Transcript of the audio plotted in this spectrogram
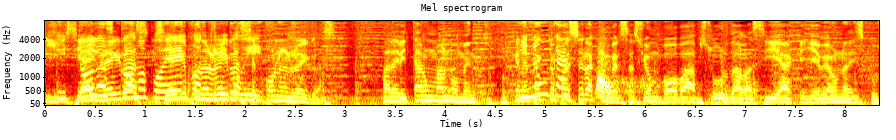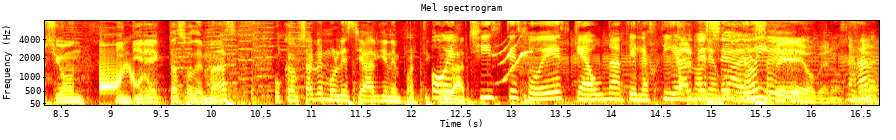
Y, si hay reglas, cómo si hay que poner reglas, se ponen reglas. Para evitar un mal momento. Porque en Y efecto nunca- puede ser la conversación boba, absurda, vacía, que lleve a una discusión, indirectas o demás, o causarle molestia a alguien en O particular. el chiste es que a una de las tías Tal no vez le sea ese- Feo, pero. Ajá.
